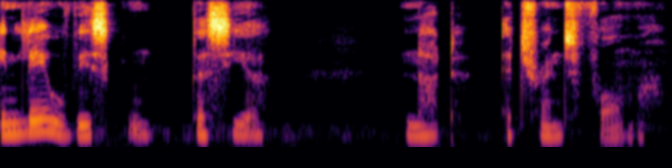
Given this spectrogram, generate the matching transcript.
en lav visken, der siger, not a transformer.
